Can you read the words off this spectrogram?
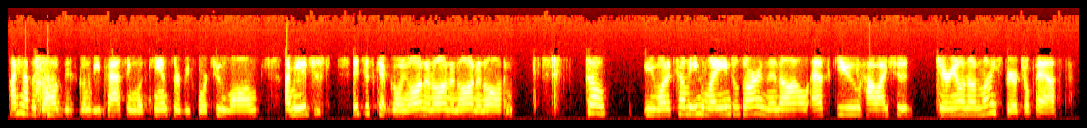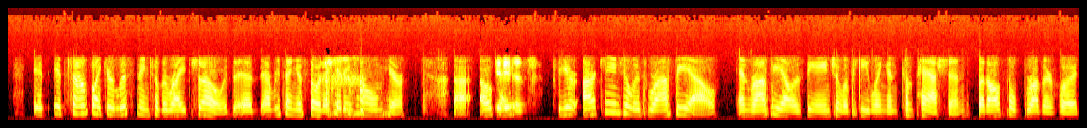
I have a dog that's going to be passing with cancer before too long. I mean, it just it just kept going on and on and on and on. So, you want to tell me who my angels are, and then I'll ask you how I should carry on on my spiritual path. it it sounds like you're listening to the right show. It, it, everything is sort of hitting home here. Uh, okay. It is. Your archangel is Raphael, and Raphael is the angel of healing and compassion, but also brotherhood.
